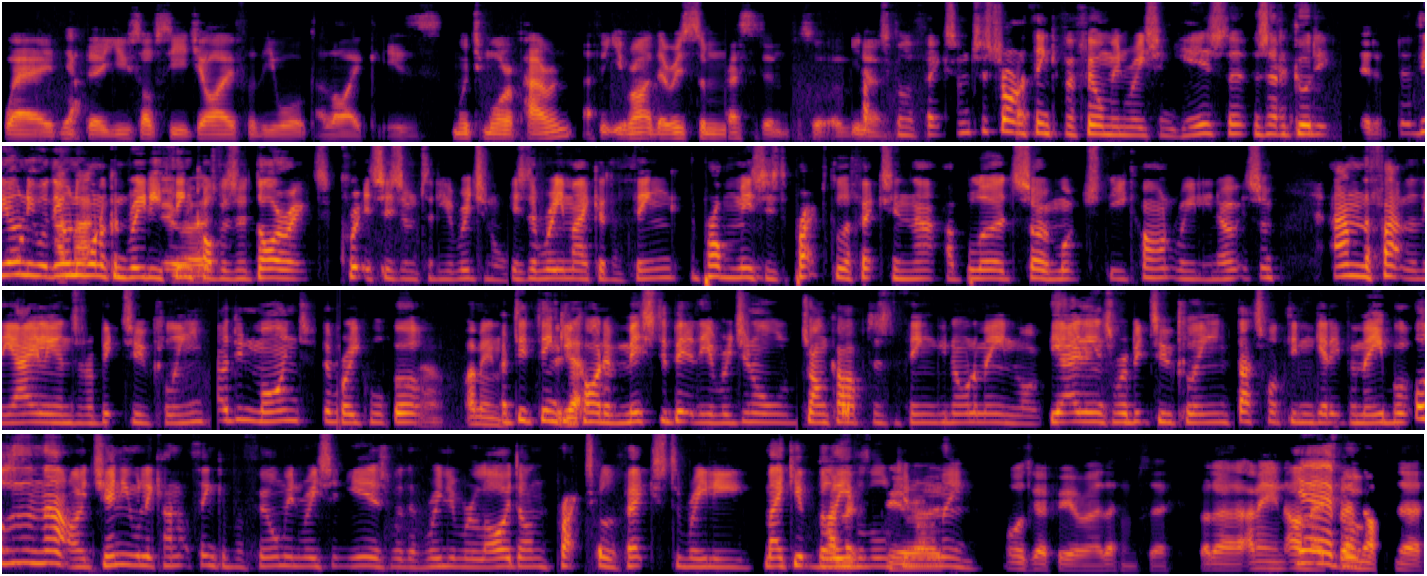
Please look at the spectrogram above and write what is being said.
where Yeah. the use of CGI for the orc alike is much more apparent. I think you're right. There is some precedent for sort of you know. practical effects. I'm just trying to think of a film in recent years that has had a good. The only the Uh, only uh, one I can really think of as a direct criticism to the original is the remake of The Thing. The problem is, is the practical effects in that are blurred so much that you can't really notice them, and the fact that the aliens are a bit too clean. I didn't mind the prequel, but No. I mean, I did think Yeah. it kind of missed a bit of the original John Carpenter's The Thing. You know what I mean? Like the aliens were a bit too clean. That's what didn't get it for me. But other than that, I genuinely cannot think of a film in recent years where they've really relied on practical effects to really make it believable. Do you know what I mean? always go for your uh, that one's sick. But uh, I mean, I Yeah, yeah, but- off the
